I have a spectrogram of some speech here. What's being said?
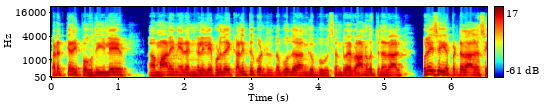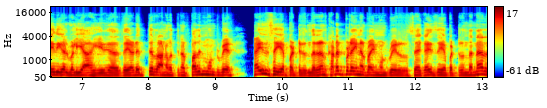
கடற்கரை பகுதியிலே மாலை நேரங்களிலே பொழுதை கழித்து கொண்டிருந்த போது அங்கு சென்ற இராணுவத்தினரால் கொலை செய்யப்பட்டதாக செய்திகள் வெளியாகியதை அடுத்து இராணுவத்தினர் பதிமூன்று பேர் கைது செய்யப்பட்டிருந்தனர். கடற்படையினர் பதிமூன்று பேர் கைது செய்யப்பட்டிருந்தனர்.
